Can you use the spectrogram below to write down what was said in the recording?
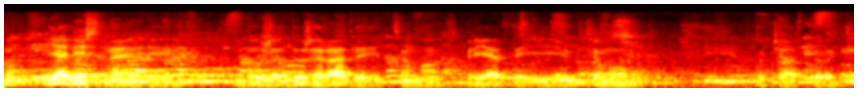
Ну, я лично дуже дуже радий цьому сприяти і в цьому участвувати.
